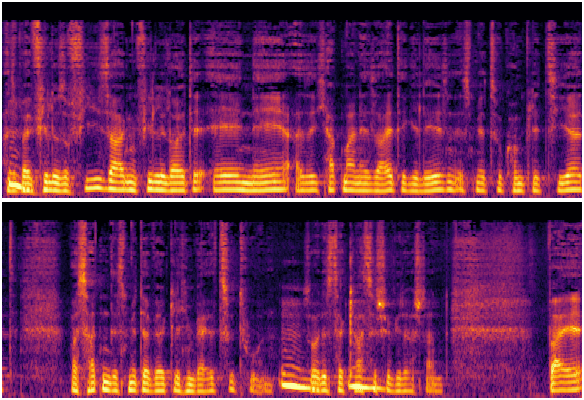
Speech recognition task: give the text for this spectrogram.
Also mhm. bei Philosophie sagen viele Leute, ey, nee, also ich habe mal eine Seite gelesen, ist mir zu kompliziert. Was hat denn das mit der wirklichen Welt zu tun? Mhm. So, das ist der klassische mhm. Widerstand. Bei,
